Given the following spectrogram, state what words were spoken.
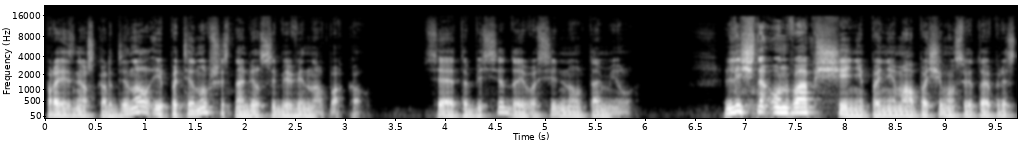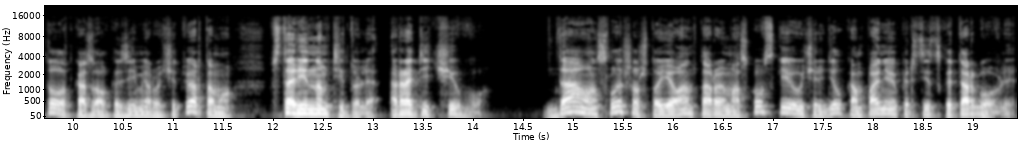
произнес кардинал и, потянувшись, налил себе вина в бокал. Вся эта беседа его сильно утомила. Лично он вообще не понимал, почему Святой Престол отказал Казимиру IV в старинном титуле. Ради чего? Да, он слышал, что Иоанн II Московский учредил компанию персидской торговли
